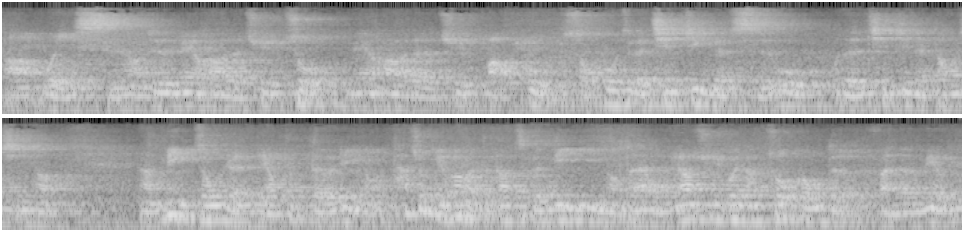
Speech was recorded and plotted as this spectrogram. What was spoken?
啊违食哈，就是没有好好的去做，没有好好的去保护、守护这个清净的食物或者是清净的东西哈，啊命中人了不得力哦，他就没有办法得到这个利益哦。本来我们要去为他做功德，反而没有得，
